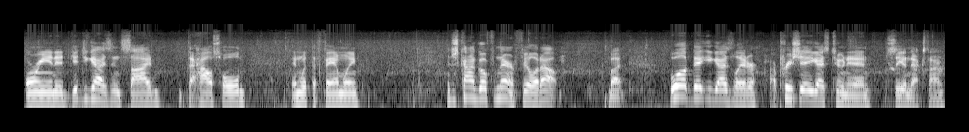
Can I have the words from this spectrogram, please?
oriented. Get you guys inside the household and with the family, and just kind of go from there and feel it out. But we'll update you guys later. I appreciate you guys tuning in. See you next time.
